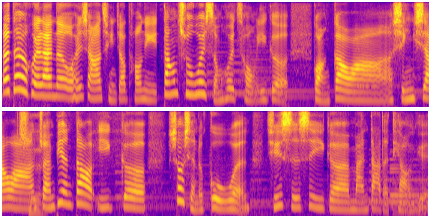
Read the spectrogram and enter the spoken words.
那待会回来呢，我很想要请教 Tony，当初为什么会从一个广告啊、行销啊，转变到一个寿险的顾问？其实是一个蛮大的跳跃。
